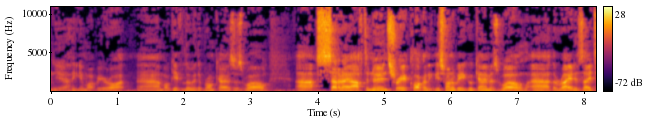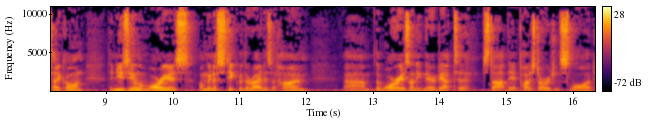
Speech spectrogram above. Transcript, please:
Yeah, I think you might be right. Um, I'll give Louis the Broncos as well. Uh, Saturday afternoon, three o'clock. I think this one will be a good game as well. Uh, the Raiders they take on the New Zealand Warriors. I'm going to stick with the Raiders at home. Um, the Warriors, I think they're about to start their post-Origin slide.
